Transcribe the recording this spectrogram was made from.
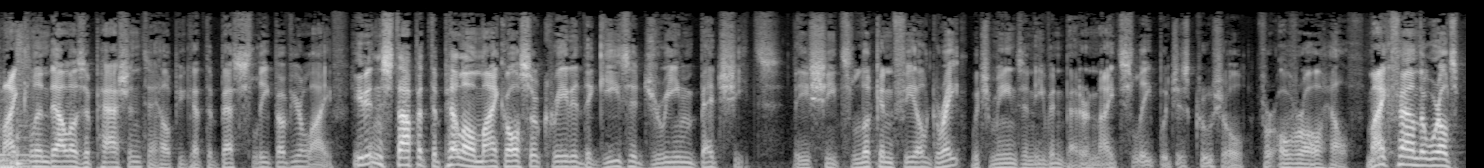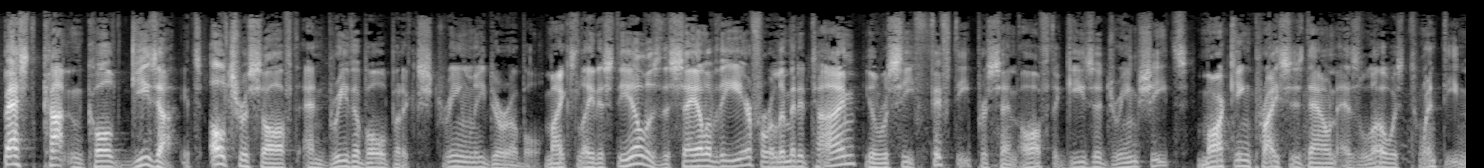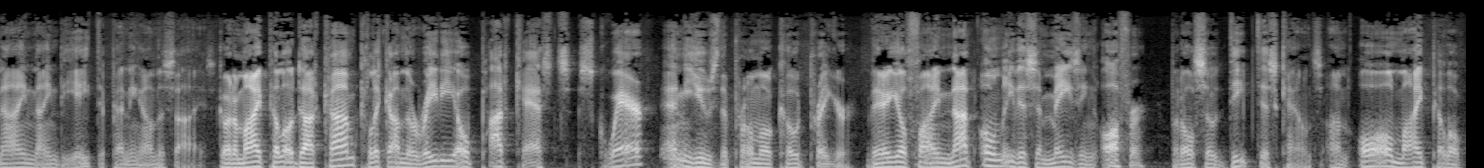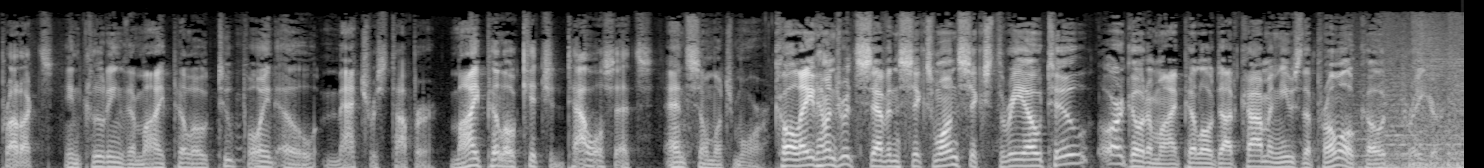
Mike Lindell has a passion to help you get the best sleep of your life. He didn't stop at the pillow. Mike also created the Giza Dream bed sheets. These sheets look and feel great, which means an even better night's sleep, which is crucial for overall health. Mike found the world's best cotton called Giza. It's ultra soft and breathable, but extremely durable. Mike's latest deal is the sale of the year for a limited time. You'll receive 50% off the Giza Dream Sheets, marking prices down as low as $29.98 depending on the size. Go to mypillow.com, click on the radio podcasts square, and use the promo code Prager. There you'll find not only this amazing offer, but also deep discounts on all My Pillow products, including the My Pillow 2.0 mattress topper, My Pillow kitchen towel sets, and so much more. Call 800-761-6302 or go to mypillow.com and use the promo code Prager.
